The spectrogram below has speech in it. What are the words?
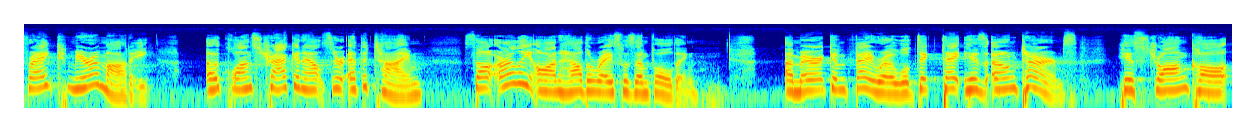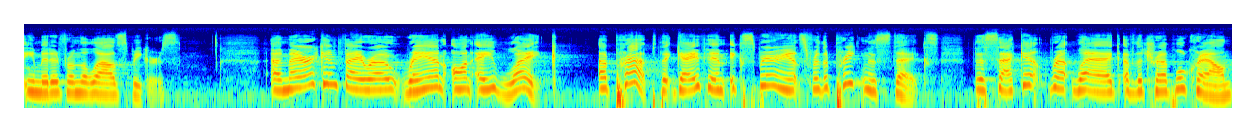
Frank Mirahmadi, Oaklawn's track announcer at the time, saw early on how the race was unfolding. American Pharoah will dictate his own terms, his strong call emitted from the loudspeakers. American Pharoah ran on a lake, a prep that gave him experience for the Preakness Stakes, the second leg of the Triple Crown,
